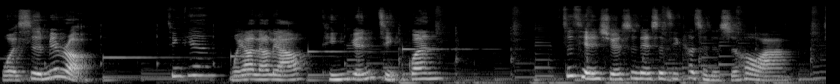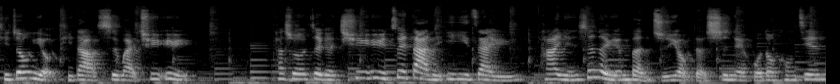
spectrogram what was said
我是 Mirror。今天我要聊聊庭园景观。之前学室内设计课程的时候啊，其中有提到室外区域。他说，这个区域最大的意义在于它延伸了原本只有的室内活动空间，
